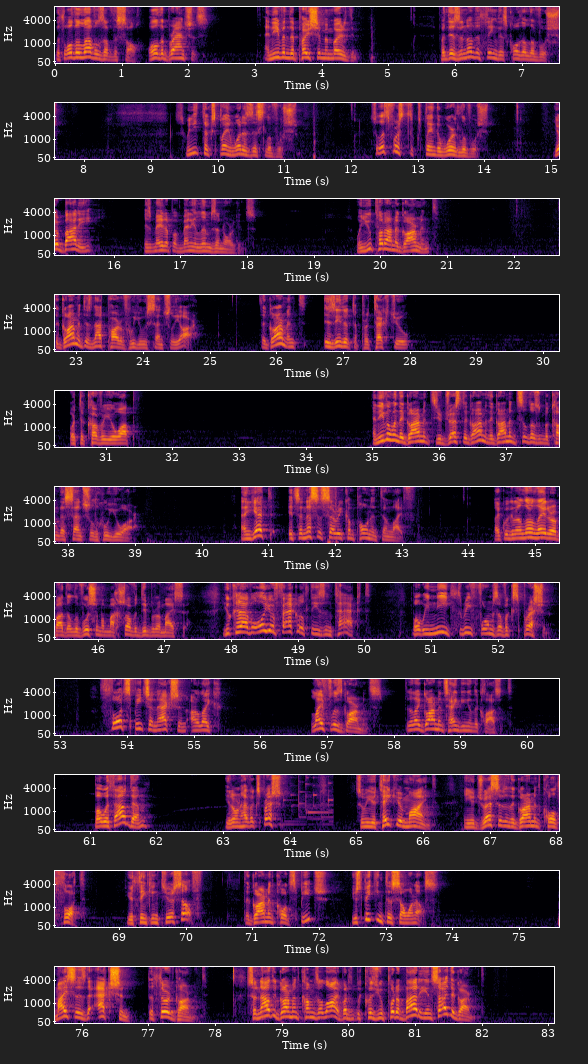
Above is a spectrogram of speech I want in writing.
with all the levels of the soul, all the branches, and even the Poshim and Merdim. But there's another thing that's called a lavush. So we need to explain what is this lavush. So let's first explain the word lavush. Your body is made up of many limbs and organs. When you put on a garment, the garment is not part of who you essentially are. The garment is either to protect you or to cover you up. And even when the garment, you dress the garment, the garment still doesn't become the essential who you are. And yet, it's a necessary component in life. Like we're going to learn later about the levushim of machshava dibra maise. You could have all your faculties intact, but we need three forms of expression. Thought, speech, and action are like lifeless garments. They're like garments hanging in the closet. But without them, you don't have expression. So when you take your mind and you dress it in the garment called thought, you're thinking to yourself the garment called speech, you're speaking to someone else. Maisa is the action, the third garment. So now the garment comes alive, but because you put a body inside the garment.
